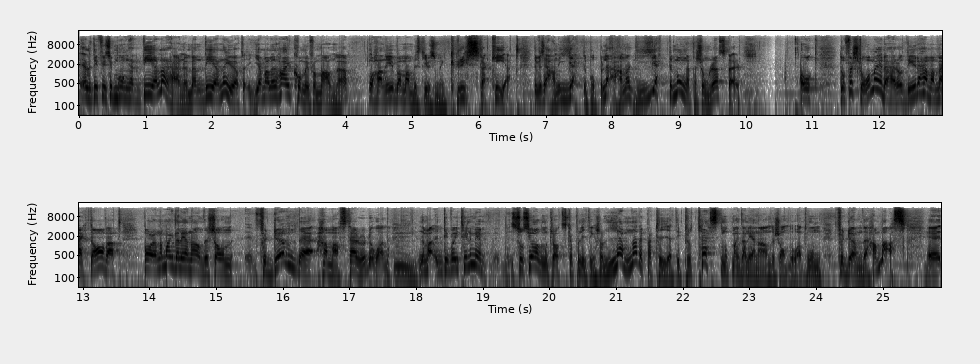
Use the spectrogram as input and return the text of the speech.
eller det finns ju många delar här nu, men det ena är ju att Jamal El-Haj kommer från Malmö och han är ju vad man beskriver som en kryssraket. Det vill säga han är jättepopulär, han har jättemånga personröster. Och då förstår man ju det här och det är det här man märkte av att bara när Magdalena Andersson eh, fördömde Hamas terrordåd. Mm. Det var ju till och med socialdemokratiska politiker som lämnade partiet i protest mot Magdalena Andersson då, att hon fördömde Hamas. Eh,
